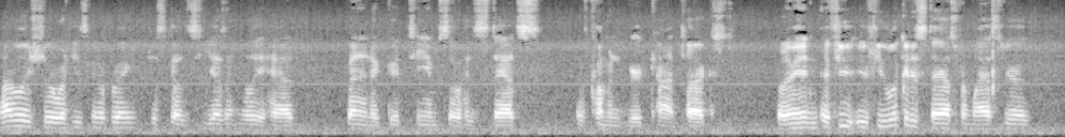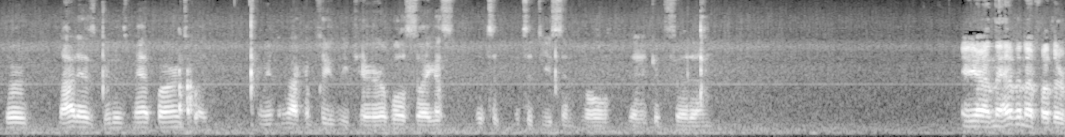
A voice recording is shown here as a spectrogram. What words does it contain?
not really sure what he's going to bring, just because he hasn't really had been in a good team, so his stats have come in weird context. But I mean, if you if you look at his stats from last year, they're not as good as Matt Barnes, but I mean they're not completely terrible. So I guess it's a it's a decent role that he could fit in. Yeah, and they have enough other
